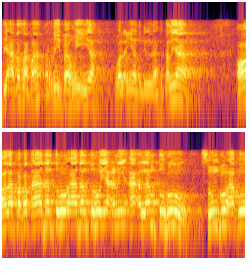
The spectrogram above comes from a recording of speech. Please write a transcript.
di atas apa? ribawiyah. Wal billah. Kita lihat. Qala faqad adantuhu adantuhu yakni a'lamtuhu. Sungguh aku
